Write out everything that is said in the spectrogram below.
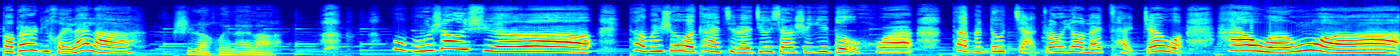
宝贝儿，你回来啦！”“是啊，回来了。”我不上学了。他们说我看起来就像是一朵花，他们都假装要来采摘我，还要吻我。啊，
